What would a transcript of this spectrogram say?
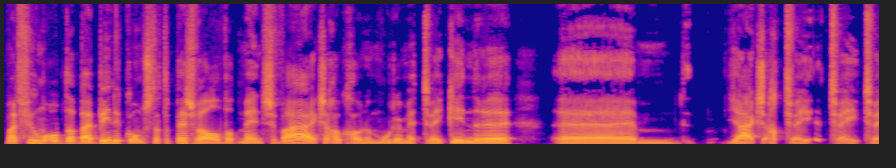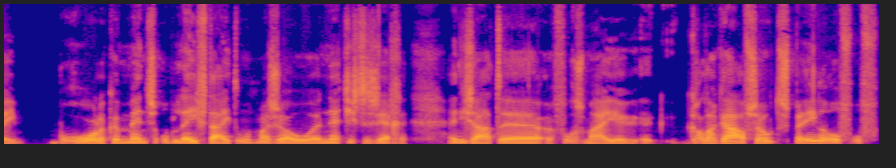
Maar het viel me op dat bij binnenkomst dat er best wel wat mensen waren. Ik zag ook gewoon een moeder met twee kinderen. Ehm, ja, ik zag twee, twee, twee behoorlijke mensen op leeftijd, om het maar zo eh, netjes te zeggen. En die zaten eh, volgens mij eh, Galaga of zo te spelen. Of, of,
